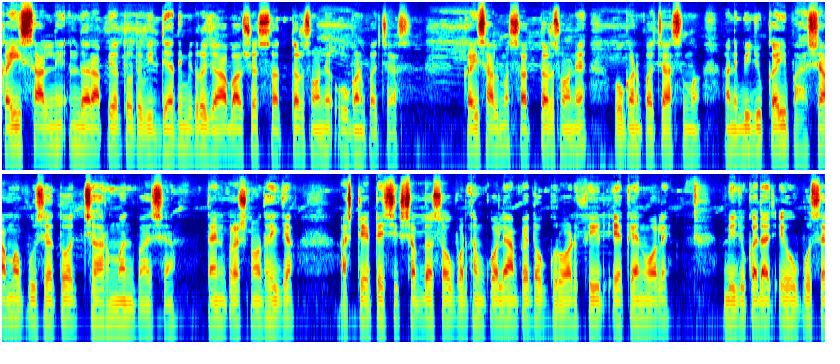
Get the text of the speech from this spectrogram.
કઈ સાલની અંદર આપ્યો હતો તો વિદ્યાર્થી મિત્રો જવાબ આવશે સત્તરસો ને ઓગણપચાસ. કઈ સાલમાં? સત્તરસો ને ઓગણપચાસમાં. અને બીજું, કઈ ભાષામાં પૂછે તો? જર્મન ભાષા. ત્રણ પ્રશ્નો થઈ ગયા. આ સ્ટેટિસ્ટિક શબ્દ સૌ પ્રથમ કોલે આપ્યો તો ગ્રોડ ફીડ એકેનવોલે બીજું કદાચ એવું પૂછે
